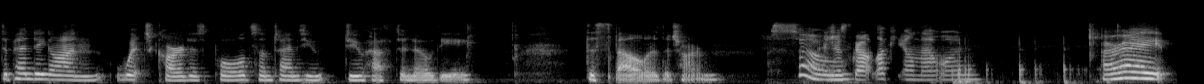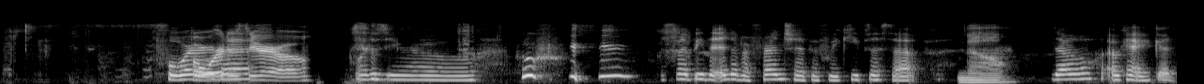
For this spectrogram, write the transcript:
depending on which card is pulled, sometimes you do have to know the the spell or the charm. So I just got lucky on that one. All right, four, Four to to zero. Four to zero. Whew. This might be the end of a friendship if we keep this up. No, No? Okay, good.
